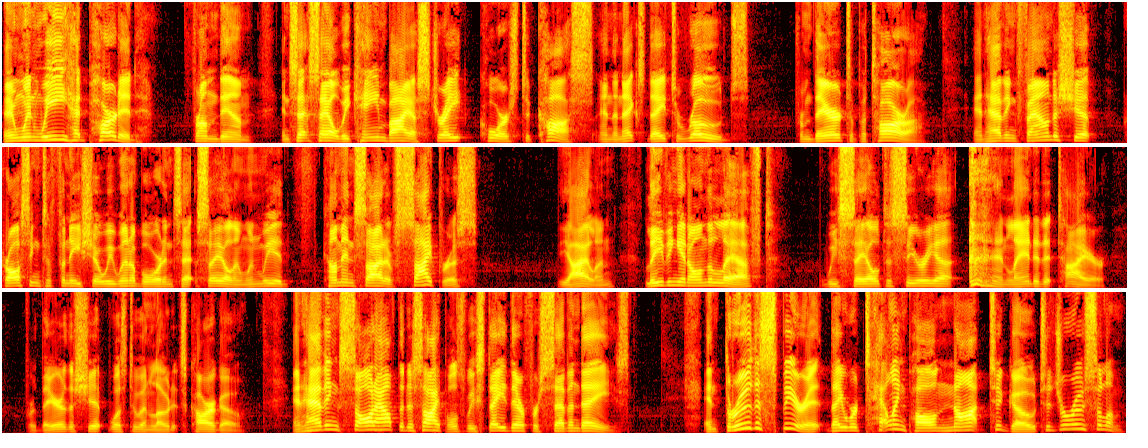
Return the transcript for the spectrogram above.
And when we had parted from them and set sail, we came by a straight course to Kos, and the next day to Rhodes, from there to Patara. And having found a ship crossing to Phoenicia, we went aboard and set sail. And when we had come in sight of Cyprus, the island, leaving it on the left, we sailed to Syria and landed at Tyre for there the ship was to unload its cargo. And having sought out the disciples, we stayed there for seven days. And through the Spirit, they were telling Paul not to go to Jerusalem.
